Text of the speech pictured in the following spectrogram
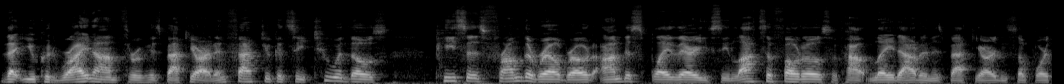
that you could ride on through his backyard. In fact, you could see two of those pieces from the railroad on display there. You see lots of photos of how it laid out in his backyard and so forth.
